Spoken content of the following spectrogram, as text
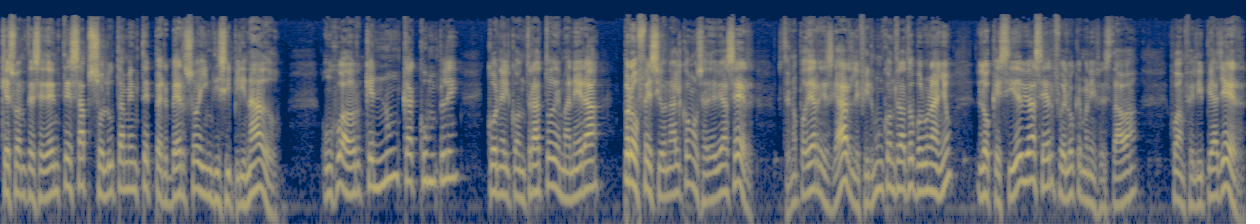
que su antecedente es absolutamente perverso e indisciplinado? Un jugador que nunca cumple con el contrato de manera profesional como se debe hacer. Usted no puede arriesgar, le firma un contrato por un año. Lo que sí debió hacer fue lo que manifestaba Juan Felipe ayer,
